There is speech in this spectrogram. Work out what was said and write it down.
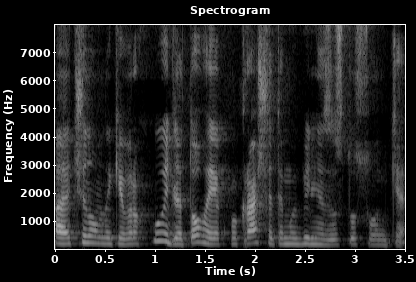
е, чиновники врахують для того, як покращити мобільні застосунки,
